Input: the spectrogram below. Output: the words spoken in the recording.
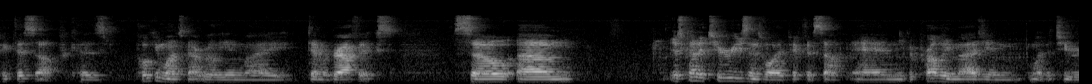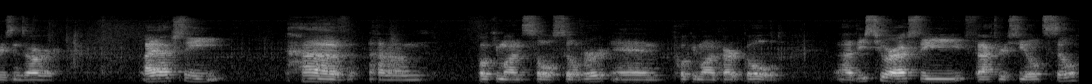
pick this up? Because Pokemon's not really in my demographics. So um, there's kind of two reasons why I picked this up, and you could probably imagine what the two reasons are. I actually have um, Pokemon Soul Silver and Pokemon Heart Gold. Uh, these two are actually factory sealed still,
